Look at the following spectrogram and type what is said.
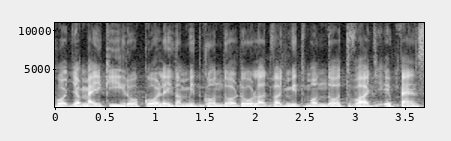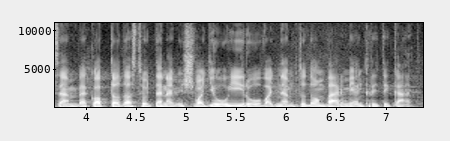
hogy a melyik író kolléga mit gondol rólad, vagy mit mondott, vagy éppen szembe kaptad azt, hogy te nem is vagy jó író, vagy nem tudom, bármilyen kritikát?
